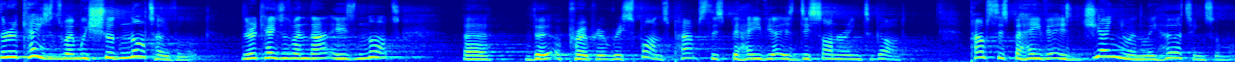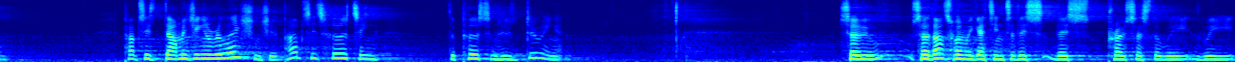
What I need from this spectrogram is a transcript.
there are occasions when we should not overlook. There are occasions when that is not uh, the appropriate response. Perhaps this behavior is dishonoring to God. Perhaps this behavior is genuinely hurting someone. Perhaps it's damaging a relationship. Perhaps it's hurting the person who's doing it. So, so that's when we get into this, this process that we, we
